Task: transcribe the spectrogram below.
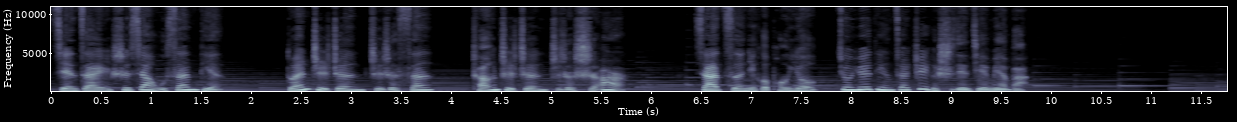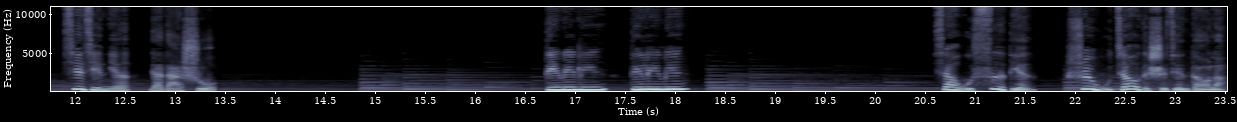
现在是下午三点，短指针指着三。长指针指着十二，下次你和朋友就约定在这个时间见面吧。谢谢您，鸭大叔。叮铃铃，叮铃铃，下午四点，睡午觉的时间到了。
